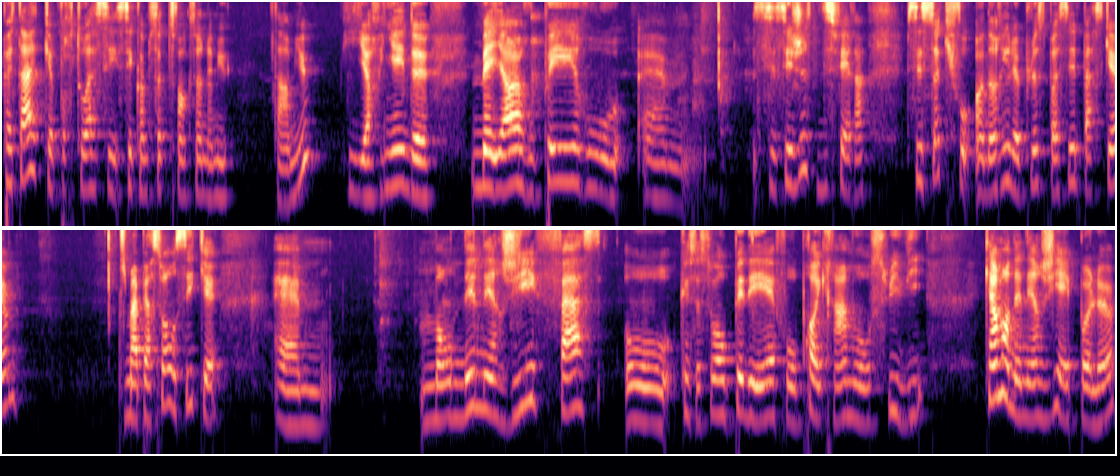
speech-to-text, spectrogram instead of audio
Peut-être que pour toi, c'est comme ça que tu fonctionnes le mieux. Tant mieux. Il n'y a rien de meilleur ou pire ou. Euh, c'est juste différent. C'est ça qu'il faut honorer le plus possible parce que je m'aperçois aussi que euh, mon énergie face au, que ce soit au PDF, au programme, au suivi, quand mon énergie est pas là,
